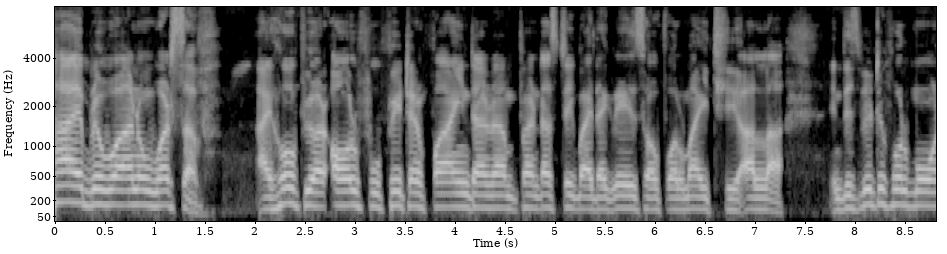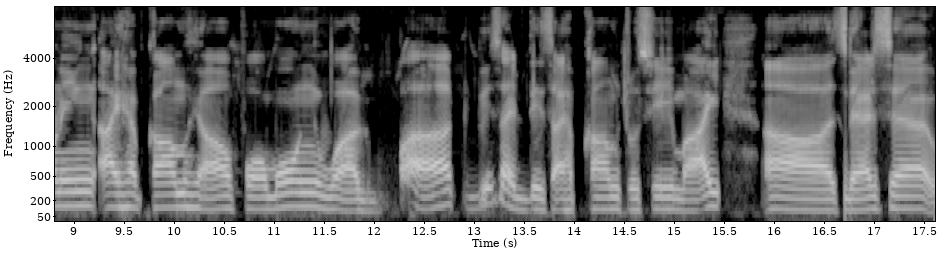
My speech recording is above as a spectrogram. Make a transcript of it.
Hi everyone, what's up? I hope you are all full fit and fine and um, fantastic by the grace of Almighty Allah. In this beautiful morning, I have come here for morning work, but beside this, I have come to see my. Uh, there's uh,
